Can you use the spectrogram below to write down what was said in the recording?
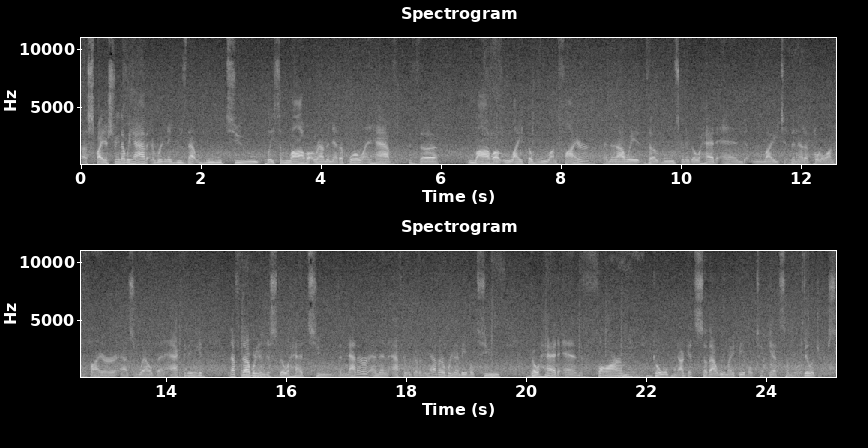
uh, spider string that we have, and we're going to use that wool to place some lava around the nether portal and have the lava light the wool on fire, and then that way the wool's going to go ahead and light the nether portal on fire as well, then activating it. And after that, we're going to just go ahead to the nether, and then after we go to the nether, we're going to be able to go ahead and farm gold nuggets so that we might be able to get some more villagers.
